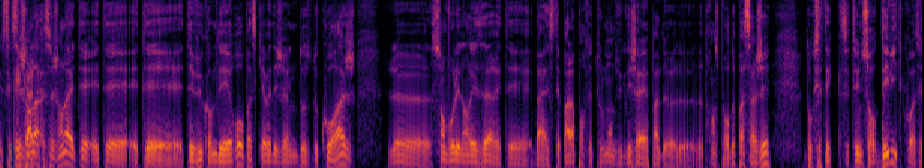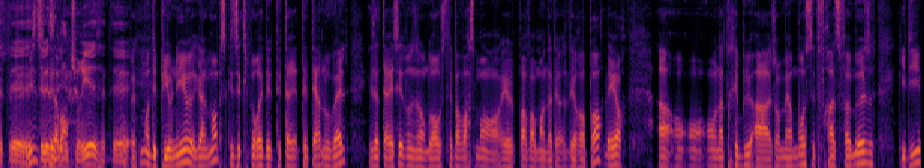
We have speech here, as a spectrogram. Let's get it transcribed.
Ces gens-là gens étaient, étaient, étaient, étaient vus comme des héros parce qu'il y avait déjà une dose de courage. Le s'envoler dans les airs était, bah, c'était pas à la portée de tout le monde vu que déjà il n'y avait pas de, de, de, transport de passagers. Donc c'était, c'était une sorte d'élite quoi. C'était, c'était les aventuriers, c'était complètement des pionniers également parce qu'ils exploraient des, des, des, terres nouvelles. Ils atterrissaient dans des endroits où c'était pas forcément, il avait pas vraiment d'aéroport. D'ailleurs, ah, on, on, attribue à Jean Mermoz cette phrase fameuse qui dit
